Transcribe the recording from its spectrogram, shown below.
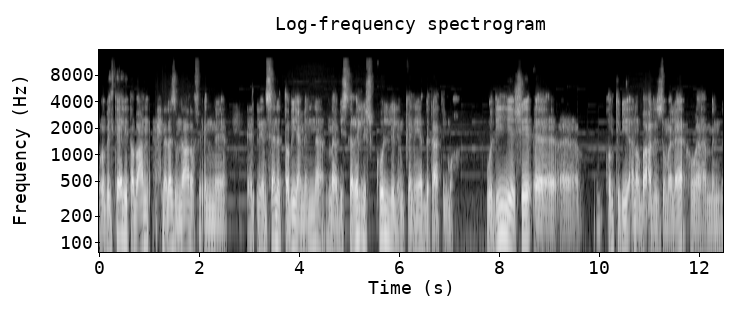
وبالتالي طبعا إحنا لازم نعرف إن الإنسان الطبيعي منا ما بيستغلش كل الإمكانيات بتاعة المخ. ودي شيء آه، آه، قمت بيه أنا وبعض الزملاء ومن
